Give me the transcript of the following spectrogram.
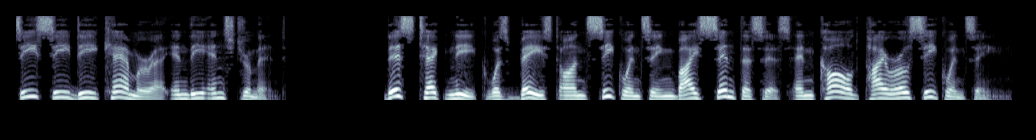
CCD camera in the instrument. This technique was based on sequencing by synthesis and called pyrosequencing.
